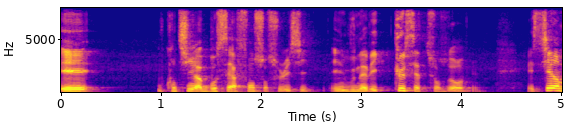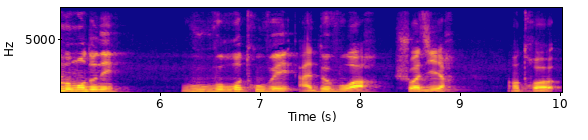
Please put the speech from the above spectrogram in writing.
Et vous continuez à bosser à fond sur celui-ci et vous n'avez que cette source de revenus. Et si à un moment donné, vous vous retrouvez à devoir choisir entre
